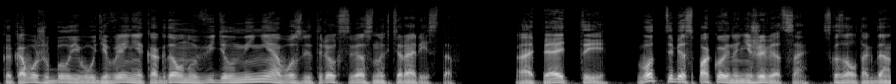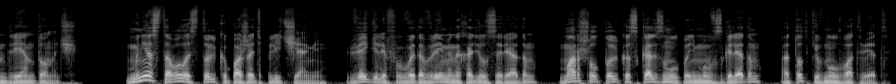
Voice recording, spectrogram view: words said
каково же было его удивление, когда он увидел меня возле трех связанных террористов. «Опять ты! Вот тебе спокойно не живется», — сказал тогда Андрей Антонович. Мне оставалось только пожать плечами. Вегелев в это время находился рядом, маршал только скользнул по нему взглядом, а тот кивнул в ответ.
